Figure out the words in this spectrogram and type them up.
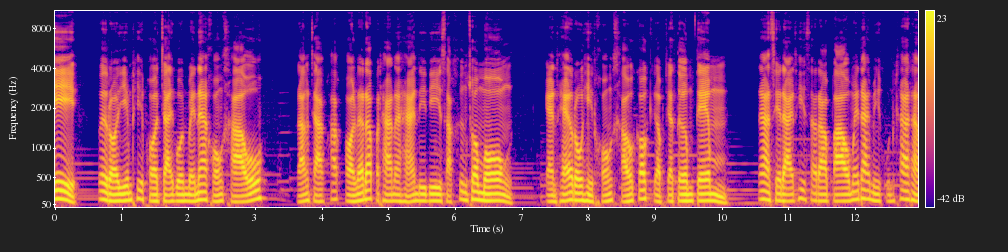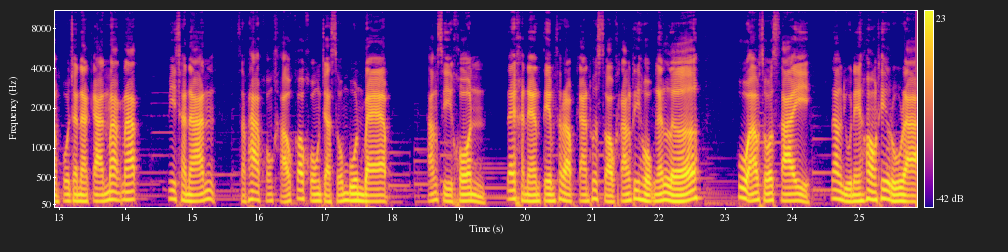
ยี่ ด้วยรอยยิ้มที่พอใจบนใบหน้าของเขา หลังจากพักผ่อนและรับประทานอาหารดีๆ สักครึ่งชั่วโมง แกนแท้โลหิตของเขาก็เกือบจะเติมเต็ม น่าเสียดายที่ซาลาเปาไม่ได้มีคุณค่าทางโภชนาการมากนัก มิฉะนั้นสภาพของเขาก็คงจะสมบูรณ์แบบ ทั้ง 4 คนได้คะแนนเต็มสำหรับการทดสอบครั้งที่ 6 งั้นเหรอ ผู้อาวุโสไซนั่งอยู่ในห้องที่หรูหรา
